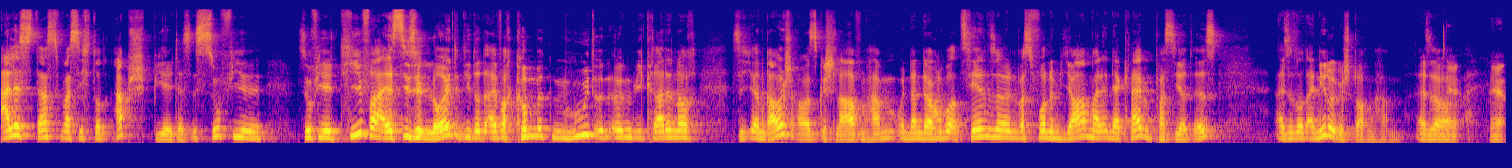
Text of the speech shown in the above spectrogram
alles das, was sich dort abspielt, das ist so viel, so viel tiefer als diese Leute, die dort einfach kommen mit einem Hut und irgendwie gerade noch sich ihren Rausch ausgeschlafen haben und dann darüber erzählen sollen, was vor einem Jahr mal in der Kneipe passiert ist, als sie dort einen niedergestochen haben. Also, Ja, ja.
